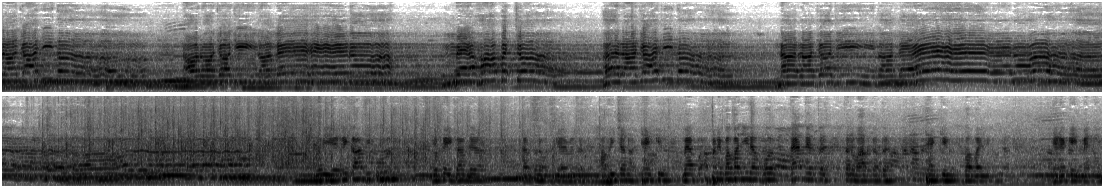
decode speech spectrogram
ਰਾਜਾ ਜੀ ਦਾ ਨਾ ਰਾਜਾ ਜੀ ਦਾ ਲੈ ਮੈਂ ਹਾਂ ਬੱਚਾ ਰਾਜਾ ਜੀ ਦਾ, ਨਾ ਰਾਜਾ ਜੀ ਦਾ ਲੈਣਾ। ਮੇਰੀ ਇਹ ਨਿਕਾਹ ਦੀ ਪੂਰ ਜੇ ਕਈ ਕਹਿੰਦੇ ਆ ਕਰਤਨ ਹੋ ਗਿਆ ਮੈਂ ਮਾਫੀ ਚਾਹਨਾ ਥੈਂਕ ਯੂ ਮੈਂ ਆਪਣੇ ਬਾਬਾ ਜੀ ਦਾ ਬਹੁਤ ਤਹਿ ਦਿਲ ਤੋਂ ਧੰਨਵਾਦ ਕਰਦਾ। ਥੈਂਕ ਯੂ ਬਾਬਾ ਜੀ। ਜਿਹੜੇ ਕਿ ਮੈਨੂੰ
